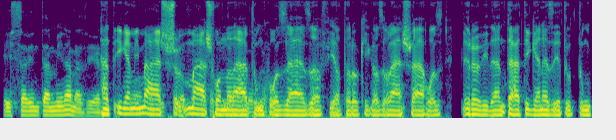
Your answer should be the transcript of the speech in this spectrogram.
és szerintem mi nem ezért. Hát igen, mi más, más honnan álltunk hozzá ez a fiatalok igazolásához. Röviden, tehát igen, ezért tudtunk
